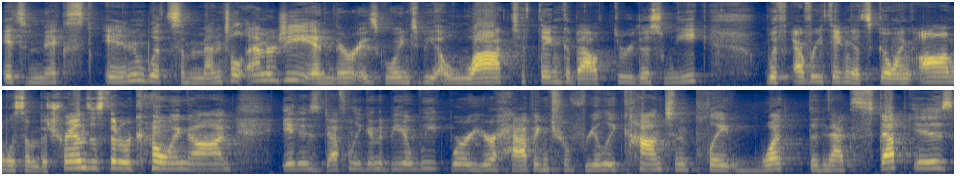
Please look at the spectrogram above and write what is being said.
It's mixed in with some mental energy, and there is going to be a lot to think about through this week with everything that's going on, with some of the transits that are going on. It is definitely going to be a week where you're having to really contemplate what the next step is,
